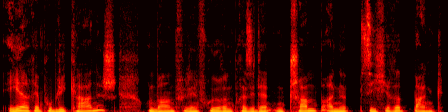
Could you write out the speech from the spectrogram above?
eher republikanisch und waren für den früheren Präsidenten Trump eine sichere Bank.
